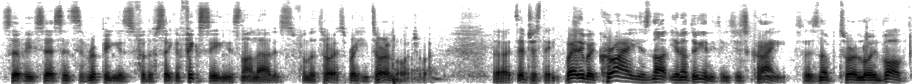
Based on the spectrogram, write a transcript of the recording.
So he says it's ripping is for the sake of fixing, it's not allowed. It's from the Torah. It's breaking Torah law. Uh, it's interesting. But anyway, crying is not, you're not doing anything. It's just crying. So there's no Torah law involved.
